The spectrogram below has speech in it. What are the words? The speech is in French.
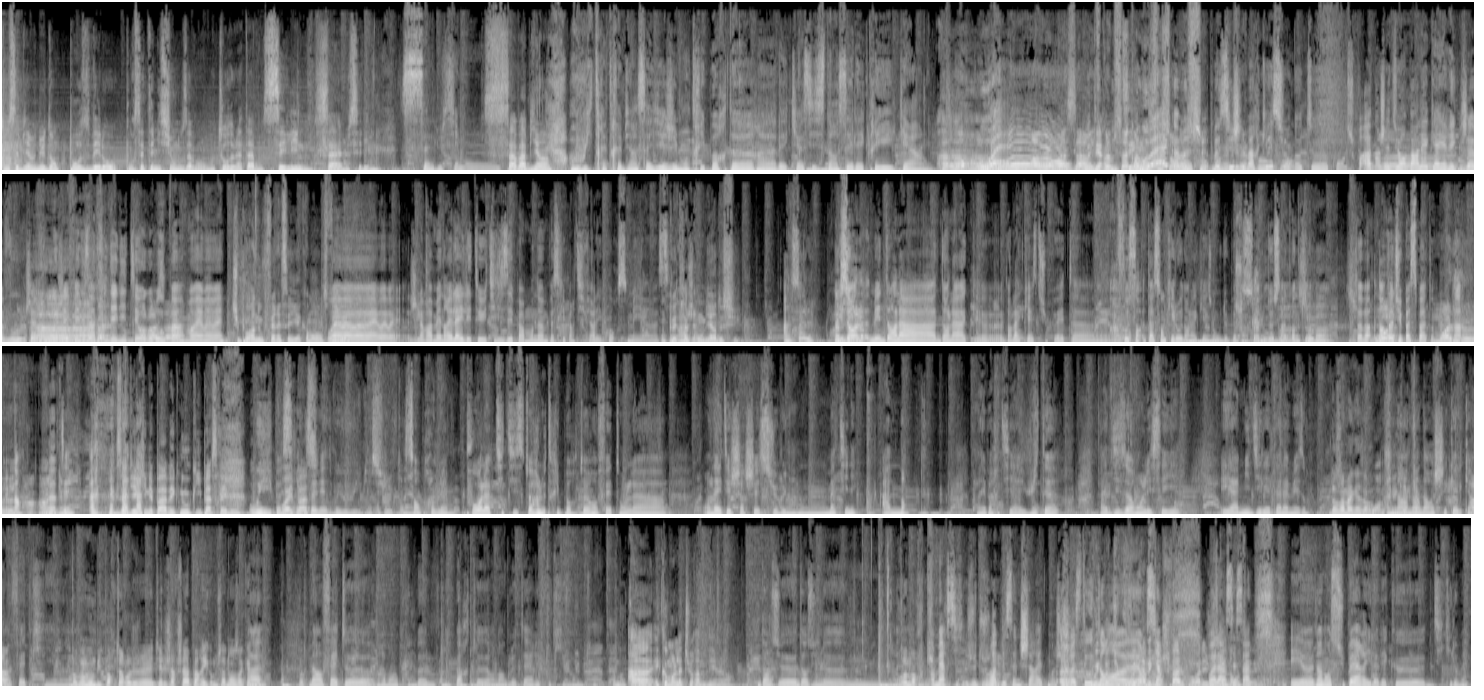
tous et bienvenue dans Pause Vélo. Pour cette émission, nous avons autour de la table Céline. Salut Céline. Salut Simon. Ça va bien? Oh oui, très très bien. Ça y est, j'ai mon triporteur avec assistance électrique. Ah Ouais. Oh, alors là, ça arrive Modernité. comme ça, comme ouais, sur comme la cheveu. Bah si, je pas marqué sur notre compte, je crois. Ah non, j'ai dû en parler qu'à Eric, j'avoue. J'avoue, Ah, j'ai fait des bah. infidélités Par au groupe. hasard. Ouais, ouais, ouais. Tu pourras nous faire essayer comment on se Ouais, ouais, fait ouais, ouais, ouais. Je le ramènerai là. Il était utilisé par mon homme parce qu'il est parti faire les courses, mais euh, On sinon, peut être à je- combien dessus? Un seul. Un mais, seul dans, mais dans la dans la euh, dans la caisse, tu peux être. euh, Ah faut bon. 100 T'as 100 kilos dans la caisse, donc deux 100 personnes kilos, de bah, 50 Ça kilos. va. Ça va Non, Ouais. toi tu passes pas, toi. Moi, non, je. non. un- un Non, et Xavier qui n'est pas avec nous, qui passerait lui Oui, il passerait, Ouais, il passe. avez- Oui, oui, oui, bien sûr, mieux. sans problème. Pour la petite histoire, le triporteur, en fait, on l'a, on a été le chercher sur une matinée à Nantes. On est parti à 8 h à 10 h on l'essayait, et à midi il était à la maison. Dans un magasin ou Ah chez non, non, non, chez quelqu'un Ah. en fait qui. euh, Bah, moi, mon biporteur, j'ai été le chercher à Paris, comme ça, dans un camion. ouais. Bah en fait, euh, vraiment le coup de bol. Ils partent euh, en Angleterre, il faut qu'ils vendent tout. Ah, bah, Ah, et comment l'as-tu ramené alors Dans, euh, dans une. euh, Remorque. Oh merci, je vais toujours appeler ça une charrette. Moi, je suis restée Oui, autant bah, tu euh, pouvais avec ancien. un cheval pour aller Voilà, jusqu'à c'est ça. Et euh, non, non, super. Il avait que 10 km.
